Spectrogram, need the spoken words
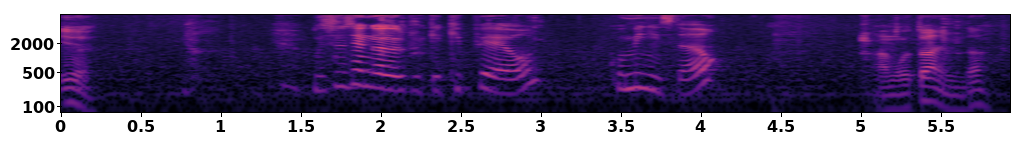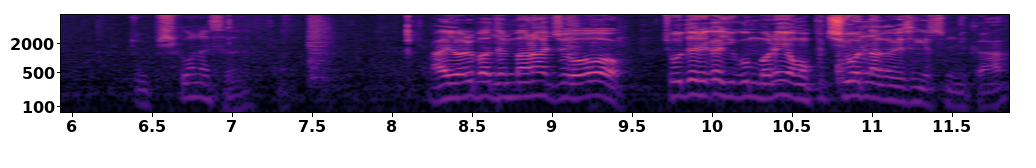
예. 무슨 생각을 그렇게 깊이 해요? 고민 있어요? 아무것도 아닙니다. 좀 피곤해서요. 아 열받을 만하죠. 조 대리가 이군번에 영업부 지원 나가게 생겼습니까?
